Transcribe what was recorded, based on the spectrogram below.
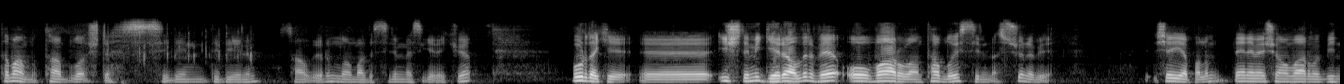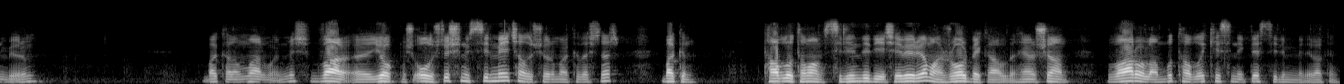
tamam mı? Tablo işte silindi diyelim. Sallıyorum. Normalde silinmesi gerekiyor. Buradaki e, işlemi geri alır ve o var olan tabloyu silmez. Şunu bir şey yapalım. Deneme şu an var mı bilmiyorum. Bakalım var mıymış? Var, e, yokmuş. Oluştu. Şimdi silmeye çalışıyorum arkadaşlar. Bakın. Tablo tamam silindi diye şey veriyor ama rollback aldı. Yani şu an var olan bu tablo kesinlikle silinmedi. Bakın.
